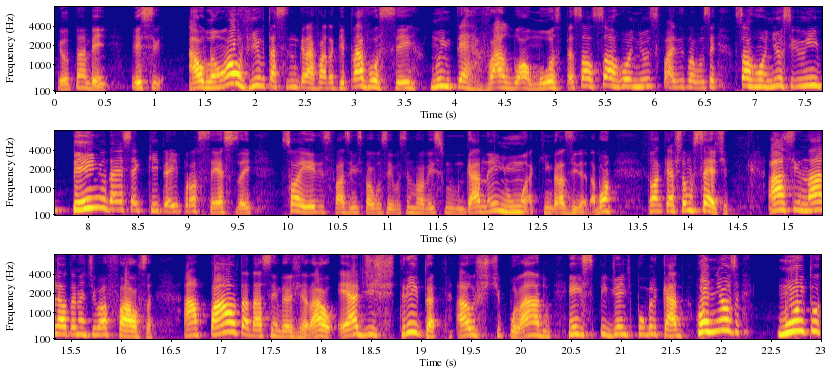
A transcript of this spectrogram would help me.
Eu também. Esse aulão ao vivo está sendo gravado aqui para você no intervalo do almoço. Pessoal, só o Ronilson faz isso para você. Só o Ronilson e o empenho dessa equipe aí, processos aí. Só eles fazem isso para você. Você não vai ver isso em lugar nenhum aqui em Brasília, tá bom? Então a questão 7. Assinale a alternativa falsa. A pauta da Assembleia Geral é adstrita ao estipulado em expediente publicado. Ronilson, muito,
